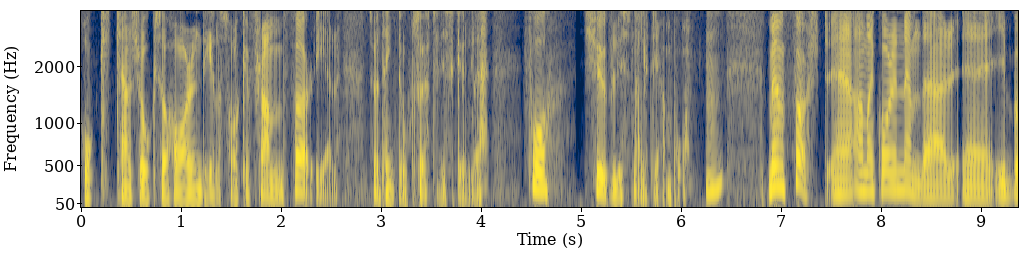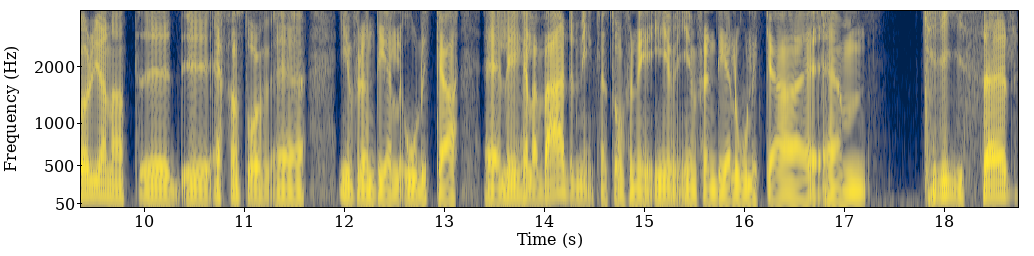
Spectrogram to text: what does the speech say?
och kanske också har en del saker framför er. Så jag tänkte också att vi skulle få tjuvlyssna lite grann på. Mm. Men först, eh, Anna-Karin nämnde här eh, i början att eh, FN står inför en del olika, eller hela världen egentligen står för, inför en del olika kriser,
